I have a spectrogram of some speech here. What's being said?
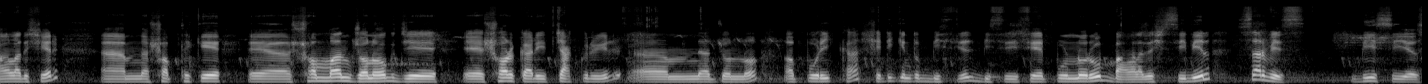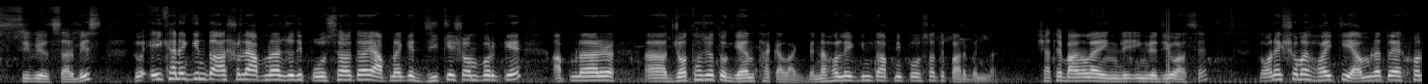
বাংলাদেশের সব থেকে সম্মানজনক যে সরকারি চাকরির জন্য পরীক্ষা, সেটি কিন্তু বিসিএস। বিসিএস এর পূর্ণরূপ Bangladesh civil service. BCS civil service. তো এইখানে কিন্তু আসলে আপনার যদি পৌঁছাতে হয়, আপনাকে জিকে সম্পর্কে আপনার যথাযথ জ্ঞান থাকা লাগবে। না হলে কিন্তু আপনি পৌঁছাতে পারবেন না। সাথে বাংলা ইংরেজিও আছে। তো অনেক সময় হয় কি আমরা তো এখন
